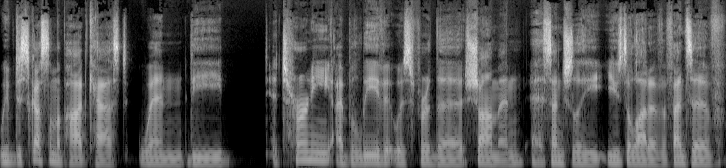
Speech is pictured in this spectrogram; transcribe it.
We've discussed on the podcast when the attorney, I believe it was for the shaman, essentially used a lot of offensive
